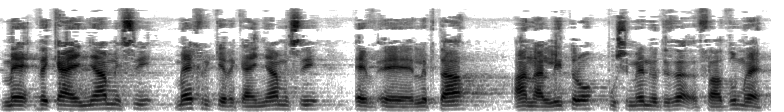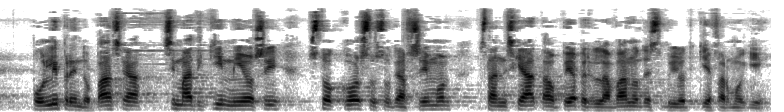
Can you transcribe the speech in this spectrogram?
με 19,5 μέχρι και 19,5 ε, ε, λεπτά αναλύτρο, που σημαίνει ότι θα, δούμε πολύ πριν το Πάσχα σημαντική μείωση στο κόστος των καυσίμων στα νησιά τα οποία περιλαμβάνονται στην πιλωτική εφαρμογή.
